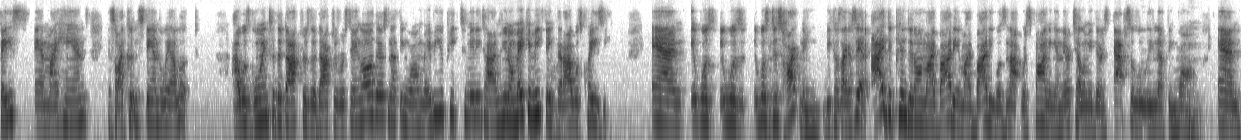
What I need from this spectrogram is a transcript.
face and my hands. And so I couldn't stand the way I looked. I was going to the doctors. The doctors were saying, Oh, there's nothing wrong. Maybe you peaked too many times, you know, making me think that I was crazy and it was it was it was disheartening because like i said i depended on my body and my body was not responding and they're telling me there's absolutely nothing wrong mm. and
